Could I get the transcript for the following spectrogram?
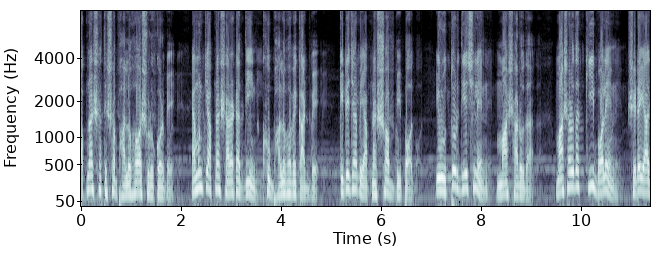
আপনার সাথে সব ভালো হওয়া শুরু করবে। এমনকি আপনার সারাটা দিন খুব ভালোভাবে কাটবে। কেটে যাবে আপনার সব বিপদ। এর উত্তর দিয়েছিলেন মা শারদা মা শারদা কি বলেন সেটাই আজ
